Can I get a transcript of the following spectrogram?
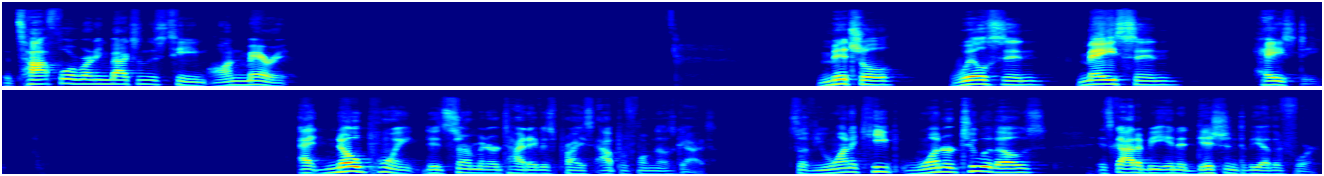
The top four running backs on this team on merit Mitchell, Wilson, Mason, Hasty. At no point did Sermon or Ty Davis Price outperform those guys. So if you want to keep one or two of those, it's got to be in addition to the other four.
